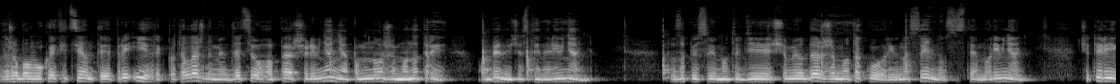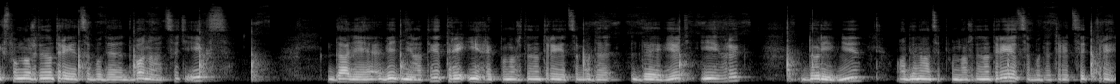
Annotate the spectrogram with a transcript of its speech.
Зробимо коефіцієнти при y протилежними. Для цього перше рівняння помножимо на 3 обидві частини рівняння. То записуємо тоді, що ми одержимо таку рівносильну систему рівнянь. 4х помножити на 3 це буде 12х. Далі відняти 3y помножити на 3 це буде 9y. Дорівнює 11 помножити на 3 це буде 33.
